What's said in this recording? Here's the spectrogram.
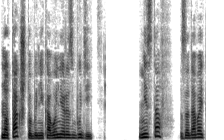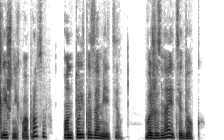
но так, чтобы никого не разбудить?» Не став задавать лишних вопросов, он только заметил. «Вы же знаете, док,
